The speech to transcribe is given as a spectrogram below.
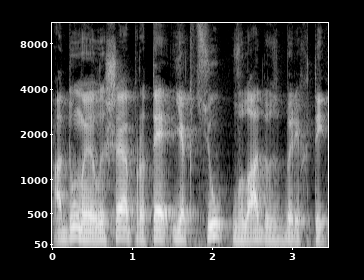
а думає лише про те, як цю владу зберегти.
